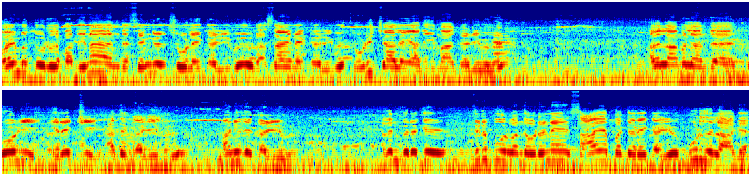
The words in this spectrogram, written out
கோயம்புத்தூர்ல பாத்தீங்கன்னா இந்த செங்கல் சூளை கழிவு ரசாயன கழிவு தொழிற்சாலை அதிகமாக கழிவுகள் அது இல்லாமல் அந்த கோழி இறைச்சி அது கழிவு மனித கழிவு. அதன் பிறகு திருப்பூர் வந்த உடனே சாயப்பட்டறை கழிவு கூடுதலாக.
